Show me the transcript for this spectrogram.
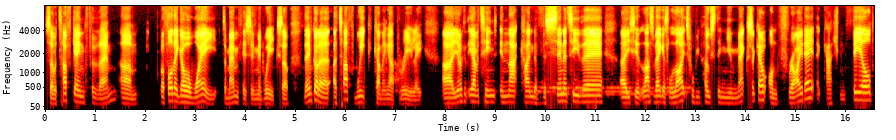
So a tough game for them um, before they go away to Memphis in midweek. So they've got a, a tough week coming up, really. Uh, you look at the other teams in that kind of vicinity there. Uh, you see that Las Vegas Lights will be hosting New Mexico on Friday at Cashman Field.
